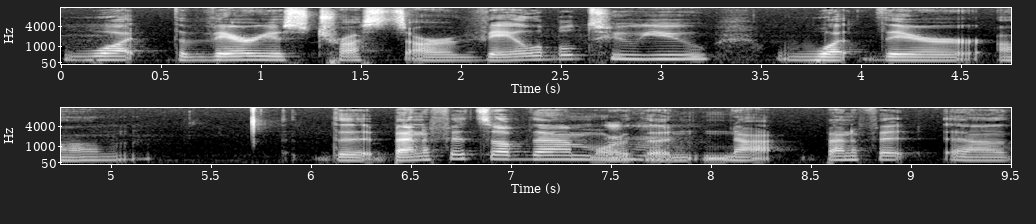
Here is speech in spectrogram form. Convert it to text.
what the various trusts are available to you, what their um, the benefits of them or the mm-hmm. not benefit. Uh,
